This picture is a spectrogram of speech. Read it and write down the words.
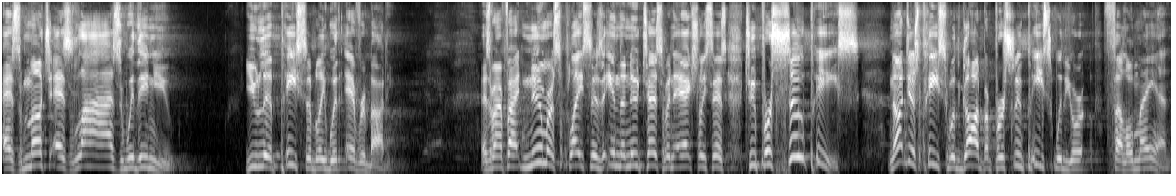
as much as lies within you, you live peaceably with everybody. As a matter of fact, numerous places in the New Testament it actually says to pursue peace, not just peace with God, but pursue peace with your fellow man.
